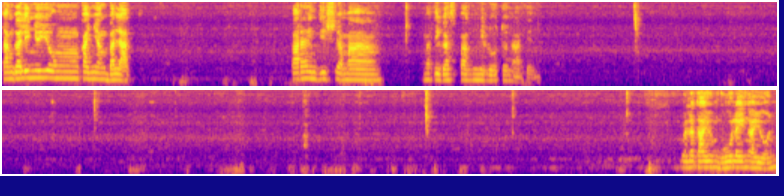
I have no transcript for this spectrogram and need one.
Tanggalin niyo yung kanyang balat para hindi siya ma matigas pag niluto natin. Wala tayong gulay ngayon.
